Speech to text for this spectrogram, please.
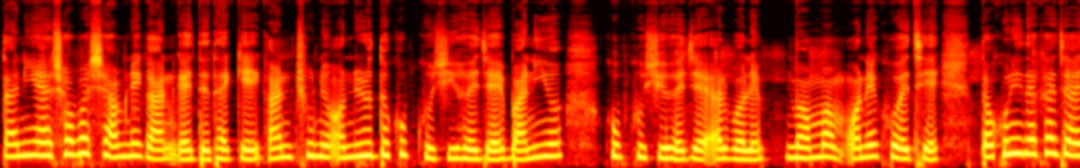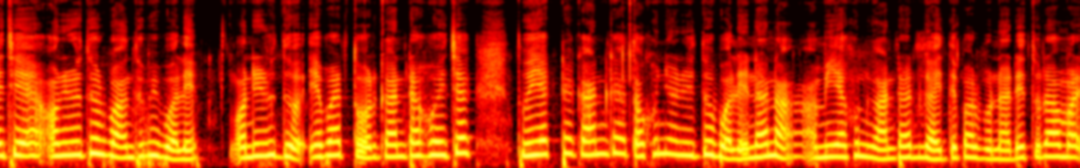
তানিয়া সবার সামনে গান গাইতে থাকে। গান শুনে অনিরুদ্ধ খুব খুশি হয়ে যায় বানিও খুব খুশি হয়ে যায় আর বলে, মাম্মাম, অনেক হয়েছে। তখনই দেখা যায় যে, অনিরুদ্ধর বান্ধবী বলে অনিরুদ্ধ, এবার তোর গানটা হয়ে যাক, তুই একটা গান গা। তখনই অনিরুদ্ধ বলে, না না, আমি এখন গান টান গাইতে পারব না রে, তোরা আমার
